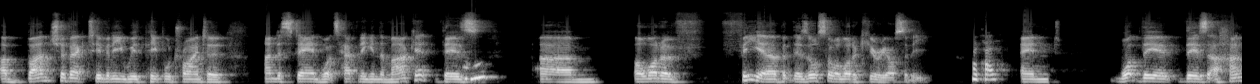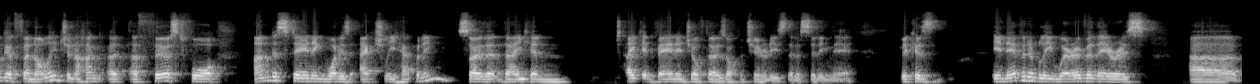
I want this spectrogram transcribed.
a, bunch of activity with people trying to understand what's happening in the market. There's mm-hmm. um, a lot of fear, but there's also a lot of curiosity. Okay. And what there there's a hunger for knowledge and a, hung, a, a thirst for understanding what is actually happening so that they can take advantage of those opportunities that are sitting there. Because inevitably, wherever there is, uh,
